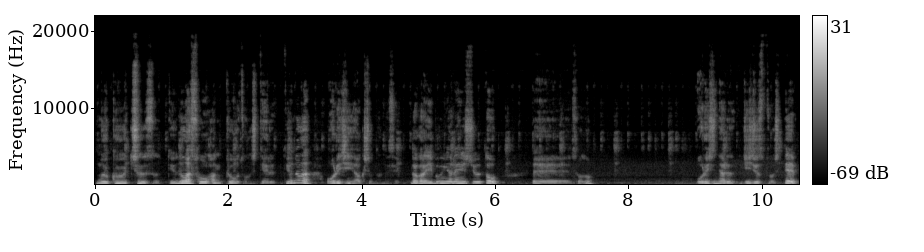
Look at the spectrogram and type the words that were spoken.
無空中枢っていうのが相反共存しているっていうのがオリジンアクションなんですよ。だから異分野練習と、えー、そのオリジナル技術として、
